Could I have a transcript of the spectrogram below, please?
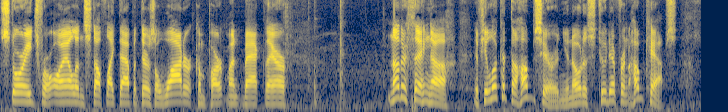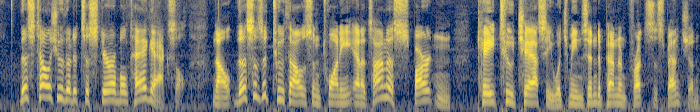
storage for oil and stuff like that, but there's a water compartment back there. Another thing, uh, if you look at the hubs here and you notice two different hubcaps, this tells you that it's a steerable tag axle. Now, this is a 2020 and it's on a Spartan K2 chassis, which means independent front suspension.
